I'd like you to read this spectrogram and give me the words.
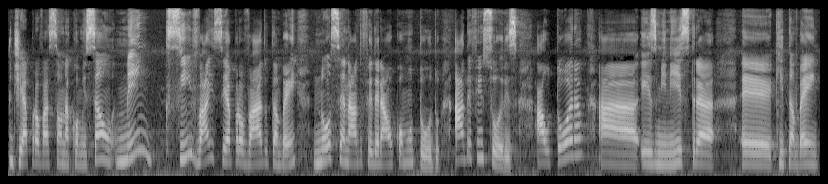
de aprovação na comissão, nem se vai ser aprovado também no Senado Federal como um todo. Há defensores. A autora, a ex-ministra, é, que também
